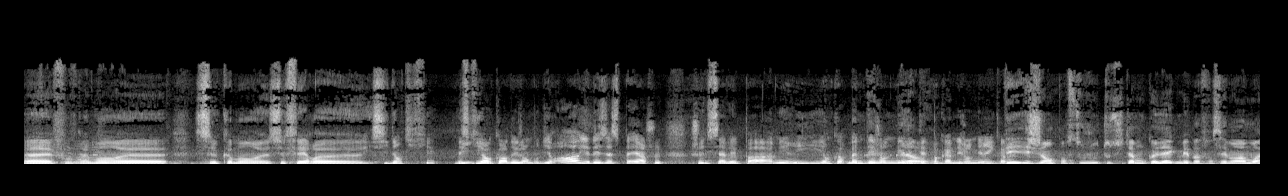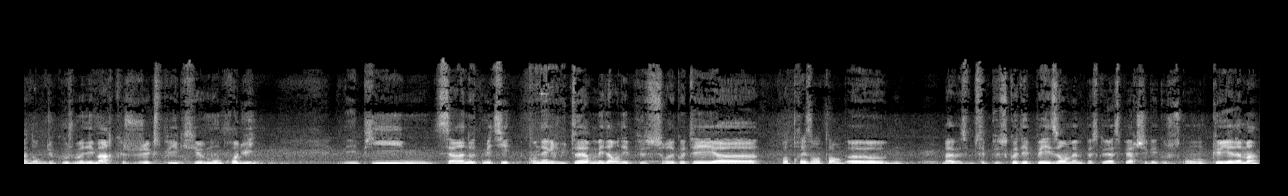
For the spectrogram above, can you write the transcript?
euh, il faut vraiment euh, se comment euh, se faire euh, s'identifier. Oui. Est-ce qu'il y a encore des gens pour dire oh il y a des asperges, je, je ne savais pas, mairie, encore même des gens de mairie, peut-être pas quand même des gens de mairie quand même. des gens pensent toujours tout de suite à mon collègue, mais pas forcément à moi. Donc du coup, je me démarque, j'explique mon produit. Et puis c'est un autre métier. On est agriculteur, mais là on est plus sur le côté, euh, Représentant? Bah, c'est plus côté paysan même, parce que l'asperge c'est quelque chose qu'on cueille à la main.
